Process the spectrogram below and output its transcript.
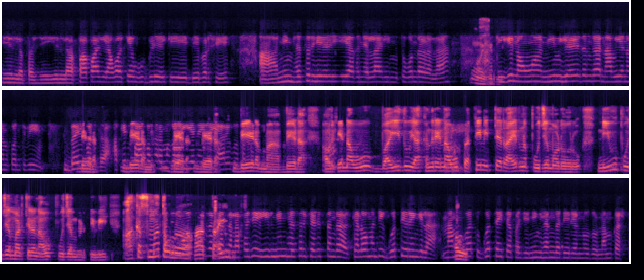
ಇಲ್ಲಪ್ಪಾಜಿ ಇಲ್ಲ. ಪಾಪ ಯಾವಾಕೆ ಹುಬ್ಳಿ ಆಕಿ ಬೇಬರ್ಸಿ ಆ ನಿಮ್ ಹೆಸರು ಹೇಳಿ ಅದನ್ನೆಲ್ಲ ಹಿಂಗ್ ತಗೊಂಡಾಳಲ್ಲ ಆಕಿಗೆ ನಾವು ನೀವು ಹೇಳಿದಂಗ ನಾವ್ ಏನ್ ಅನ್ಕೊಂತೀವಿ? ಬೈಬಾರ್ದ ಆಕಿನ್ ಬೇಡ ಪಾಪ ಬೇಡ ಕರ್ಮಗಳು ಏನೈತಿ ಬೇಡ ಯಾರಿಗೂ ಬೇಡಮ್ಮ ಬೇಡ. ಅವ್ರಿಗೆ ನಾವು ಬೈದು ಯಾಕಂದ್ರೆ ನಾವು ಪ್ರತಿನಿತ್ಯ ರಾಯರನ್ನ ಪೂಜೆ ಮಾಡೋರು. ನೀವು ಪೂಜೆ ಮಾಡ್ತೀರಾ ನಾವು ಪೂಜೆ ಮಾಡ್ತೀವಿ. ಅಕಸ್ಮಾತ್ ಅವ್ರು ಆ ತಾಯಿ ಅಪ್ಪಾಜಿ. ಈಗ ನಿನ್ ಹೆಸರು ಕೆಡಿಸ್ದಂಗ ಕೆಲವು ಮಂದಿ ಗೊತ್ತಿರಂಗಿಲ್ಲ. ನಮಗ್ ಗೊತ್ತ ಗೊತ್ತೈತಿ ಅಪ್ಪಾಜಿ. ನೀವ್ ಹೆಂಗ್ ಅದೀರಿ ಅನ್ನೋದು ನಮ್ ಕಷ್ಟ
